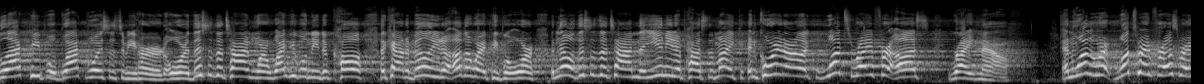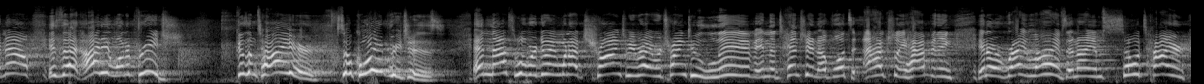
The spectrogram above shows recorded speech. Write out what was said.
black people, black voices to be heard. Or this is the time where white people need to call accountability to other white people. Or no, this is the time that you need to pass the mic. And Corey and I are like, what's right for us right now? And what, what's right for us right now is that I didn't want to preach because I'm tired. So Corey preaches. And that's what we're doing. We're not trying to be right. We're trying to live in the tension of what's actually happening in our right lives. And I am so tired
